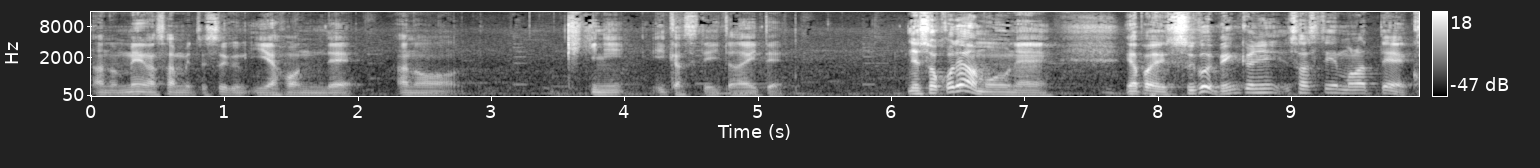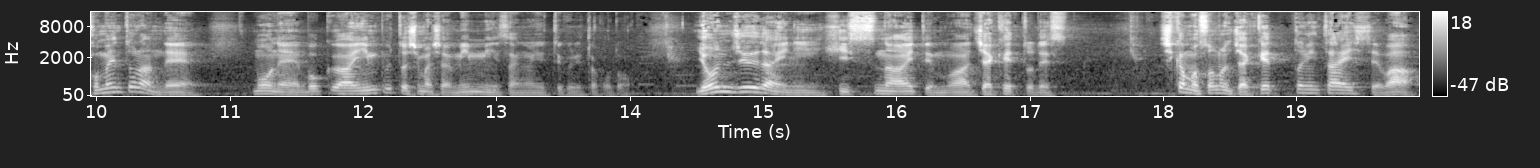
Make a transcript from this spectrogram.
あの目が覚めてすぐイヤホンであの聞きに行かせていただいて。でそこではもうねやっぱりすごい勉強にさせてもらってコメント欄でもうね僕はインプットしましたみんみんさんが言ってくれたこと。40代に必須なアイテムはジャケットです。しかもそのジャケットに対しては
